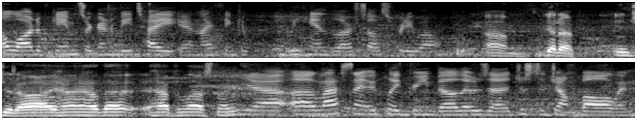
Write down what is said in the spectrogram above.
a lot of games are going to be tight, and I think we handled ourselves pretty well. Um, you got a injured eye. Huh? How that happened last night? Yeah, uh, last night we played Greenville. There was a, just a jump ball, and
